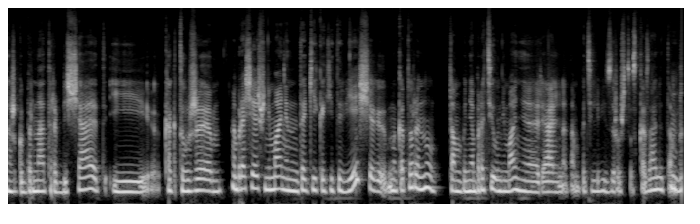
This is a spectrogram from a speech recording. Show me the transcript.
наш губернатор обещает, и как-то уже обращаешь внимание на такие какие-то вещи, на которые, ну, там бы не обратил внимания реально там по телевизору, что сказали там угу.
